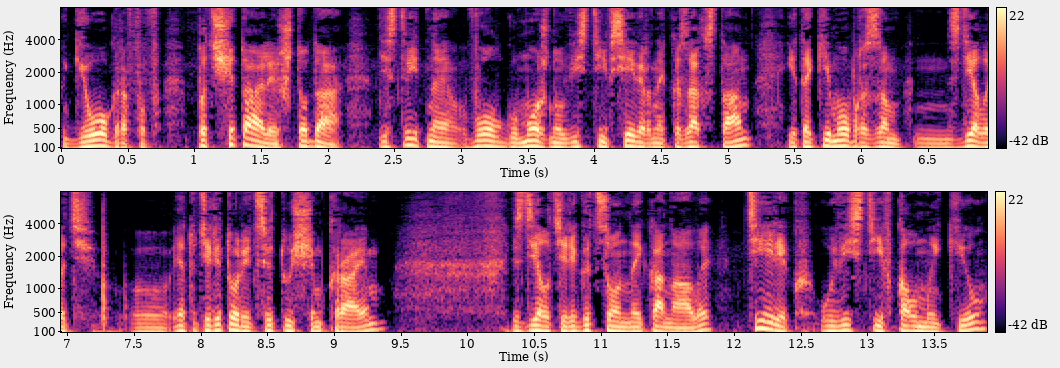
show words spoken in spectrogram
географов, подсчитали, что да, действительно, Волгу можно увезти в Северный Казахстан и таким образом сделать э, эту территорию цветущим краем, сделать ирригационные каналы, Терек увезти в Калмыкию,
